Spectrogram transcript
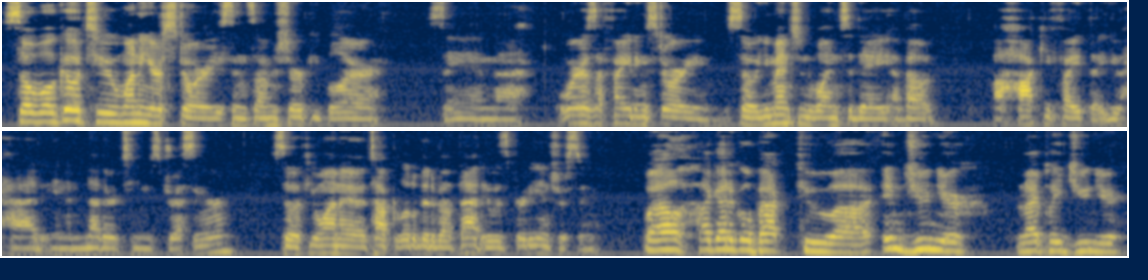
So we'll go to one of your stories, since I'm sure people are saying, uh, "Where's a fighting story?" So you mentioned one today about a hockey fight that you had in another team's dressing room. So if you want to talk a little bit about that, it was pretty interesting. Well, I got to go back to uh, in junior, when I played junior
